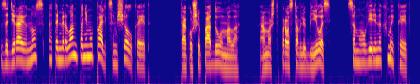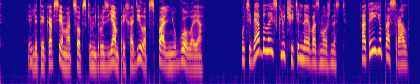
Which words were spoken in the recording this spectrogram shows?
Задираю нос, а Тамерлан по нему пальцем щелкает. «Так уж и подумала. А может, просто влюбилась?» Самоуверенно хмыкает. Или ты ко всем отцовским друзьям приходила в спальню голая?» «У тебя была исключительная возможность, а ты ее просрал».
